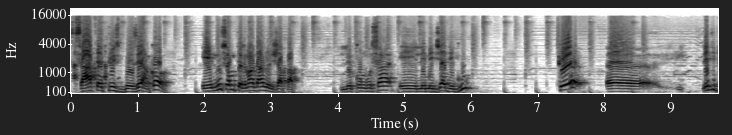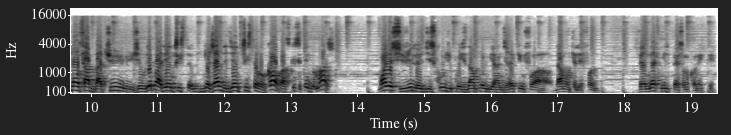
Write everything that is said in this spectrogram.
ça a fait plus buzzer encore. Et nous sommes tellement dans le Japap, le Congosa et les médias d'égout que euh, Lady Ponce a battu, je ne voulais pas dire un triste, de dire un triste record parce que c'était dommage. Moi, j'ai suivi le discours du président Paul Biya en direct une fois dans mon téléphone. 29 000 personnes connectées.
